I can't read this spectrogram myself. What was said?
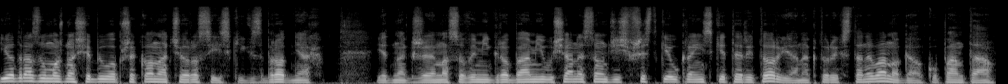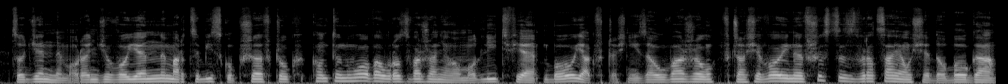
i od razu można się było przekonać o rosyjskich zbrodniach. Jednakże masowymi grobami usiane są dziś wszystkie ukraińskie terytoria, na których stanęła noga okupanta. W codziennym orędziu wojennym arcybiskup Szewczuk kontynuował rozważania o modlitwie, bo jak wcześniej zauważył, w czasie wojny wszyscy zwracają się do Boga.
